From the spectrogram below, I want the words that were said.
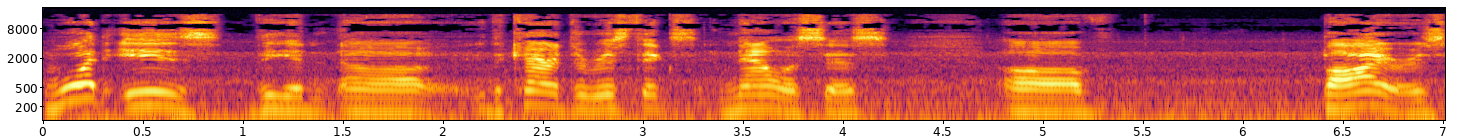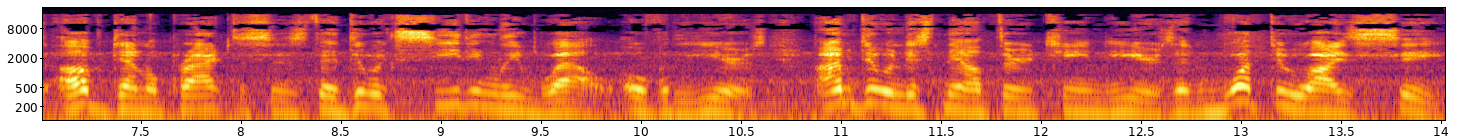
What is the uh, the characteristics analysis of buyers of dental practices that do exceedingly well over the years. I'm doing this now 13 years, and what do I see,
